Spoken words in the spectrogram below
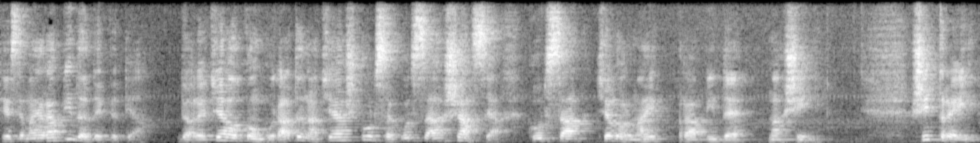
este mai rapidă decât ea, deoarece au concurat în aceeași cursă, cursa a șasea, cursa celor mai rapide mașini. Și trei,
